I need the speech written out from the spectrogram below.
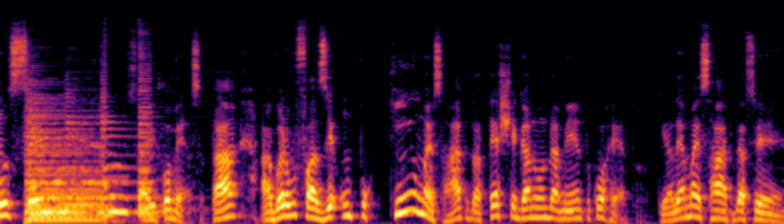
Você Aí começa, tá? Agora eu vou fazer um pouquinho mais rápido até chegar no andamento correto, que ela é mais rápida assim.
